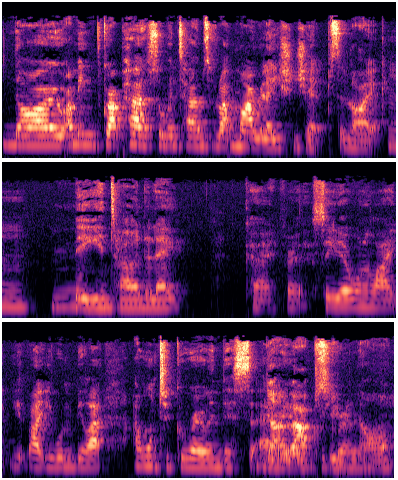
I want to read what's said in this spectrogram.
No, I mean personal in terms of like my relationships and like Mm. me internally. Okay, so you don't want to like you, like you wouldn't be like I want to grow in this area. No, to absolutely not.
